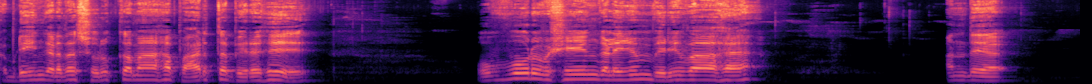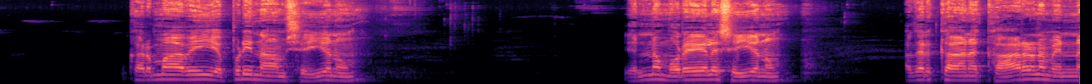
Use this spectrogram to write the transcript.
அப்படிங்கிறத சுருக்கமாக பார்த்த பிறகு ஒவ்வொரு விஷயங்களையும் விரிவாக அந்த கர்மாவை எப்படி நாம் செய்யணும்? என்ன முறையில் செய்யணும்? அதற்கான காரணம் என்ன?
